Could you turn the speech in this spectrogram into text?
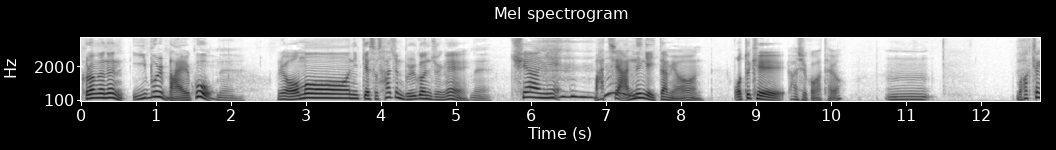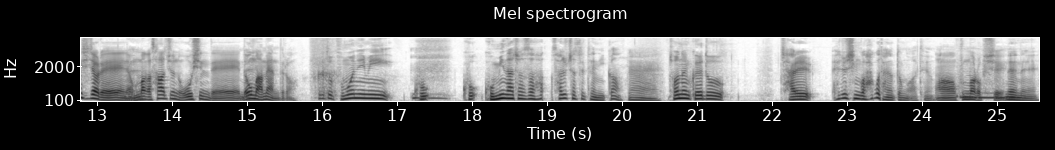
그러면은 이불 말고 네. 우리 어머님께서 사준 물건 중에 네. 취향이 맞지 않는 게 있다면 어떻게 하실 것 같아요? 음 뭐 학창 시절에 네. 엄마가 사준 옷인데 너무 네. 마음에 안 들어. 그래도 부모님이 고, 고 고민하셔서 하- 사주셨을 테니까 네. 저는 그래도 잘 해주신 거 하고 다녔던 것 같아요. 어, 군말 없이. 네네.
